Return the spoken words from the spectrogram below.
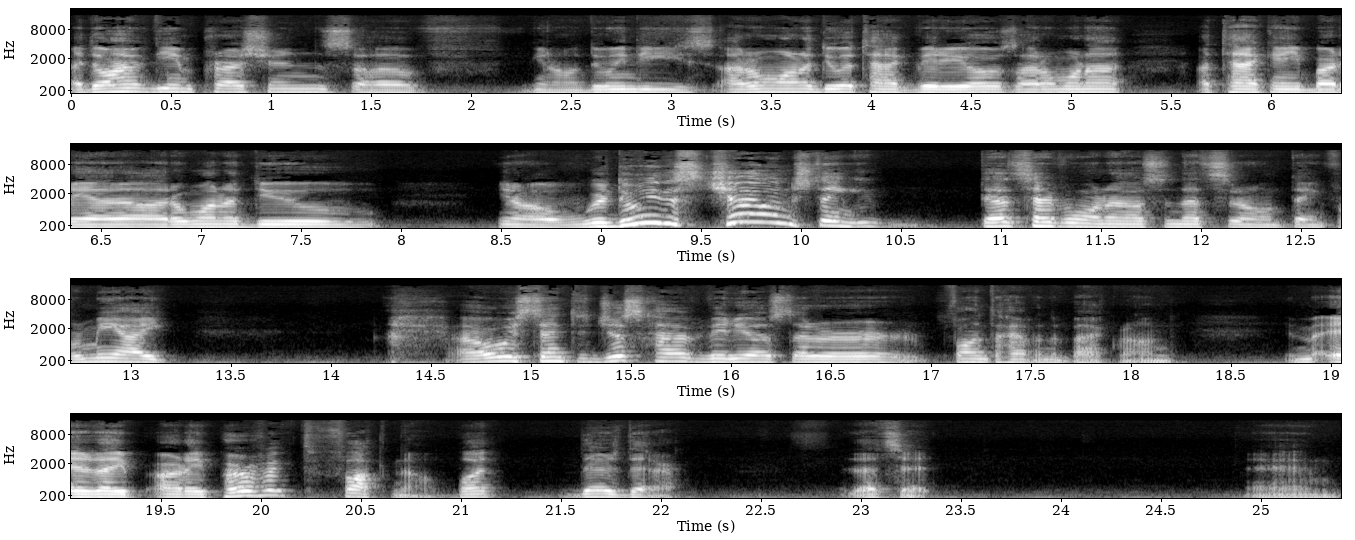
I don't have the impressions of you know doing these. I don't want to do attack videos. I don't want to attack anybody. I, I don't want to do you know we're doing this challenge thing. That's everyone else and that's their own thing. For me, I I always tend to just have videos that are fun to have in the background. Are they, are they perfect? Fuck no. But they're there. That's it. And,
